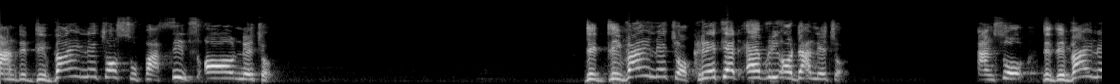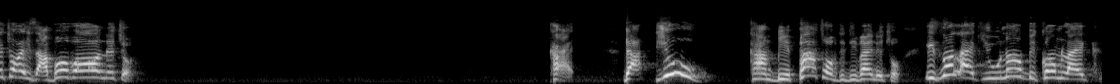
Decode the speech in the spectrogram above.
And the divine nature supersedes all nature. The divine nature created every other nature. And so the divine nature is above all nature. That you can be part of the divine nature. It's not like you now become like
